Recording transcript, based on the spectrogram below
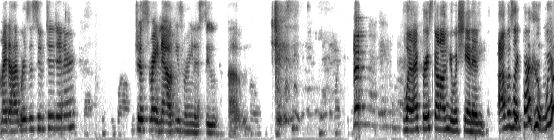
my dad wears a suit to dinner. Just right now, he's wearing a suit. Um, when I first got on here with Shannon, I was like, Parker, where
